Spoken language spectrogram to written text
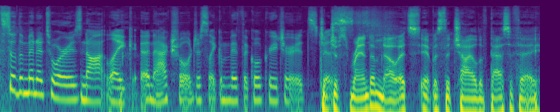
so the Minotaur is not like an actual, just like a mythical creature. It's just just random? No, it's it was the child of Pasiphae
